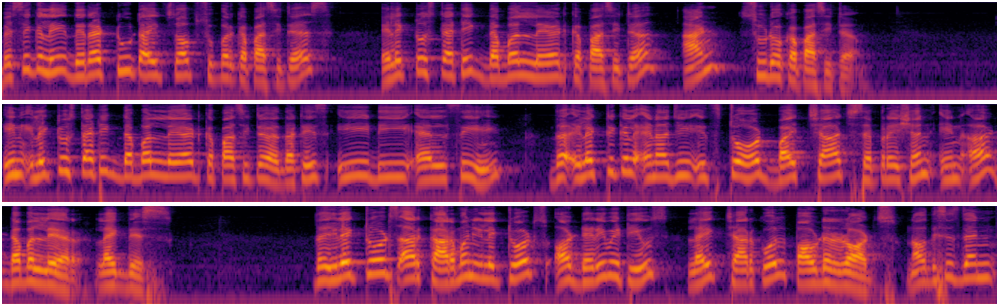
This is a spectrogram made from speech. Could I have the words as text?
Basically, there are two types of supercapacitors electrostatic double layered capacitor and pseudo capacitor. In electrostatic double layered capacitor that is EDLC, the electrical energy is stored by charge separation in a double layer like this. The electrodes are carbon electrodes or derivatives like charcoal powder rods. Now this is done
